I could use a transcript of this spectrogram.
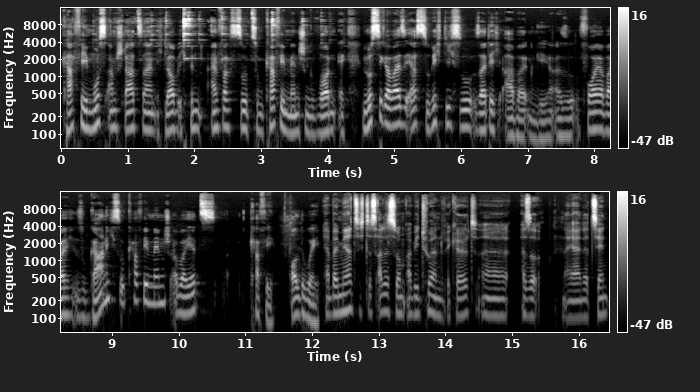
Kaffee muss am Start sein. Ich glaube, ich bin einfach so zum Kaffeemenschen geworden. Lustigerweise erst so richtig so, seit ich arbeiten gehe. Also vorher war ich so gar nicht so Kaffeemensch, aber jetzt Kaffee, all the way. Ja, bei mir hat sich das alles so im Abitur entwickelt. Äh, also, naja, in der 10.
